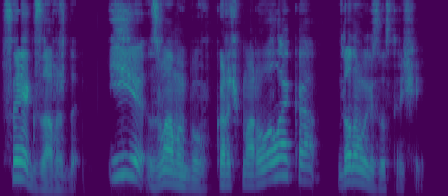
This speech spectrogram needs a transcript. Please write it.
все як завжди. І з вами був Корчмар Лалека. До нових зустрічей!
